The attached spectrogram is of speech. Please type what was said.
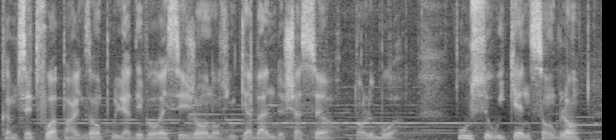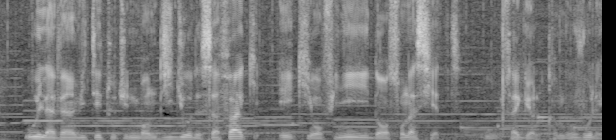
Comme cette fois par exemple où il a dévoré ses gens dans une cabane de chasseurs dans le bois, ou ce week-end sanglant où il avait invité toute une bande d'idiots de sa fac et qui ont fini dans son assiette, ou sa gueule comme vous voulez.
